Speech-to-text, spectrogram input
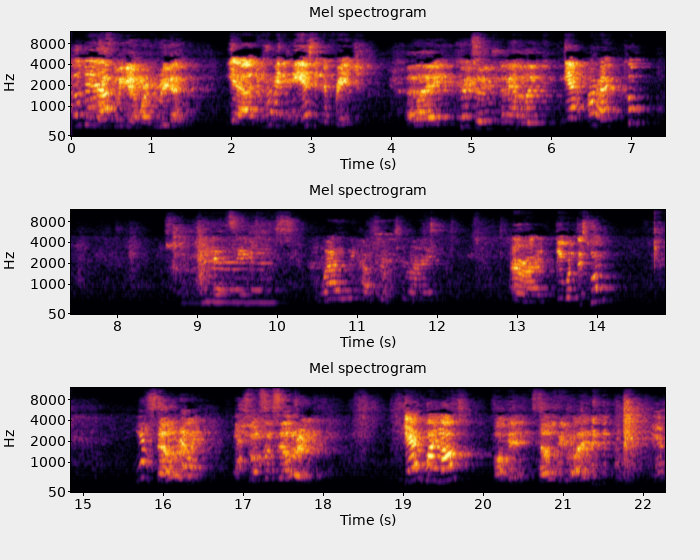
we'll do I'm that. gonna get a margarita. Yeah, do we have any beers in the fridge? Uh, could do. Let me have a look. Yeah, alright, cool. Let's see we have tonight. Alright, do you want this one? Yeah. Celery. Yeah. Just want some celery. Yeah, why not? Fuck it. It's healthy, right? Yep.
